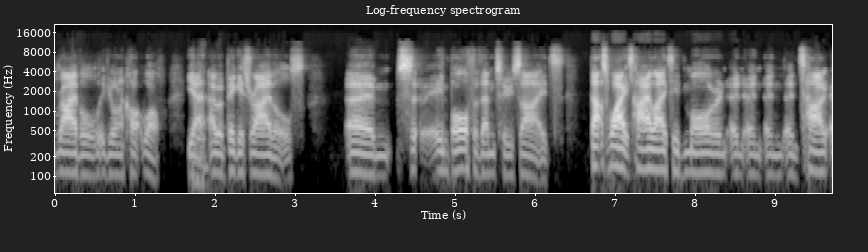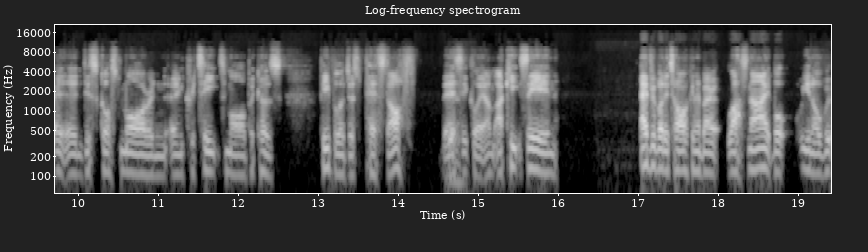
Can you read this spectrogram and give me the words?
rival, if you want to call it, well, yeah, our biggest rivals um, in both of them two sides. That's why it's highlighted more and and and and, and, tar- and discussed more and, and critiqued more because people are just pissed off. Basically, yeah. I keep seeing everybody talking about last night, but you know we,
